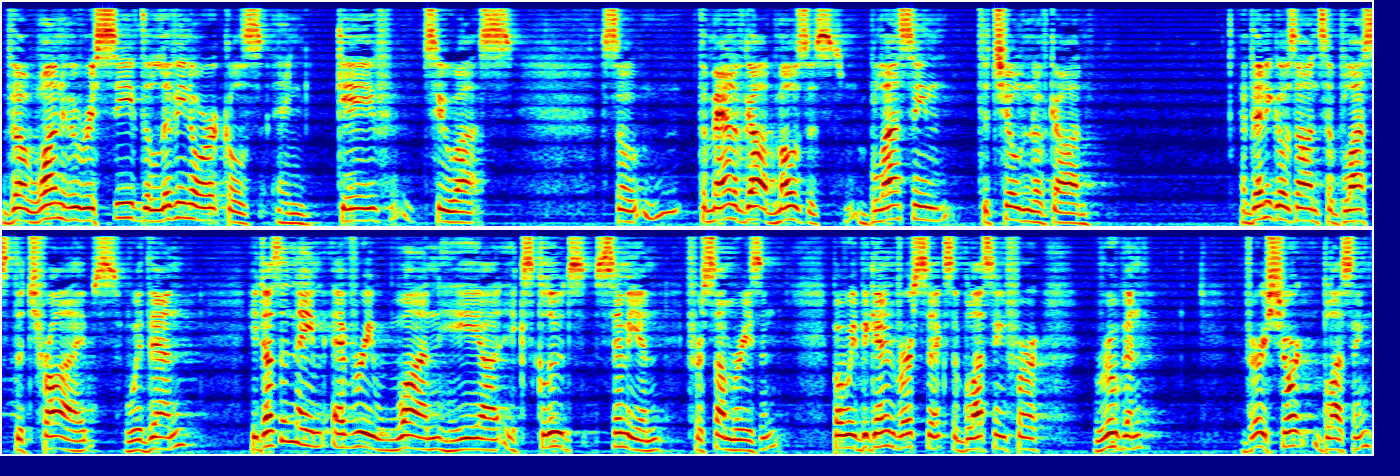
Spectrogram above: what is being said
the one who received the living oracles and gave to us. So the man of God, Moses, blessing the children of God. And then he goes on to bless the tribes within he doesn't name every one, he uh, excludes Simeon for some reason. But we begin in verse 6, a blessing for Reuben. Very short blessing,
